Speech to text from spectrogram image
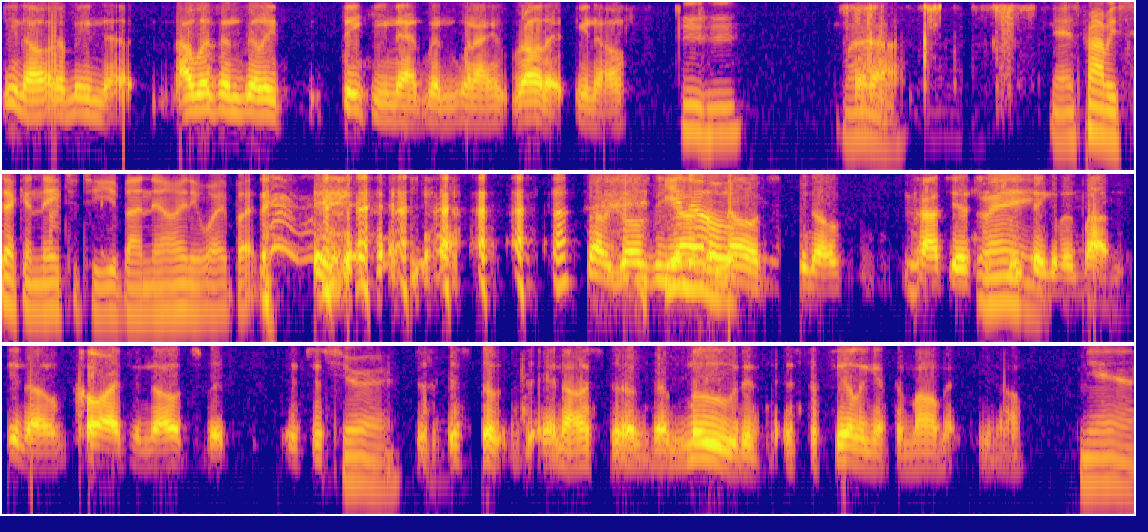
You know, I mean, uh, I wasn't really thinking that when when I wrote it. You know. Mhm. But, Wow. uh, Yeah, it's probably second nature to you by now, anyway. But Yeah. So it goes beyond you know, the notes. You know, consciously Right. thinking about you know chords and notes, but it's just sure. it's, it's the you know it's the the mood, it's, it's the feeling at the moment. You know. Yeah,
